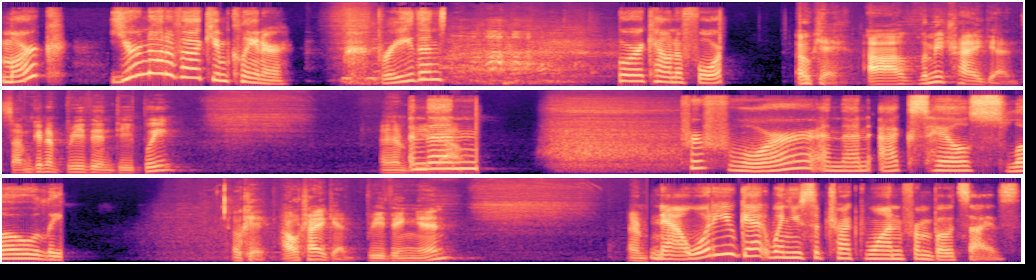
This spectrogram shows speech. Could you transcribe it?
Mark, you're not a vacuum cleaner. Breathe in for a count of four. Okay, uh, let me try again. So I'm gonna breathe in deeply and then breathe and then out for four, and then exhale slowly. Okay, I'll try again. Breathing in. And now, what do you get when you subtract one from both sides?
